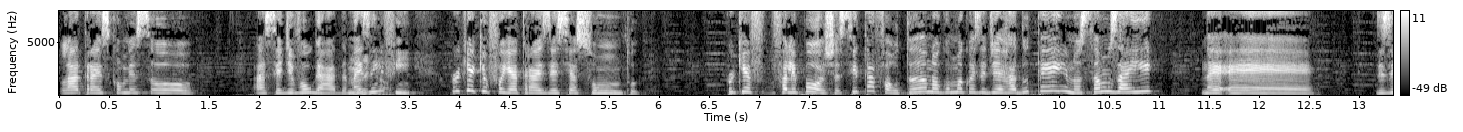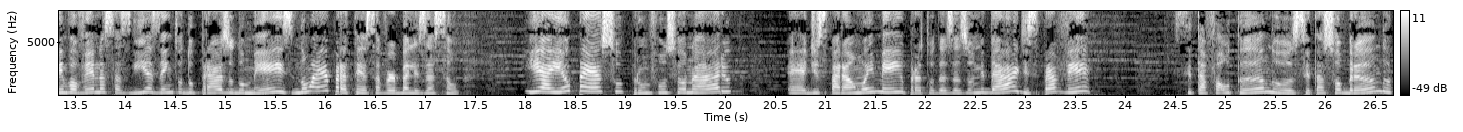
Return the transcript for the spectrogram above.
lá atrás começou a ser divulgada. Mas Legal. enfim, por que, que eu fui atrás desse assunto? Porque falei, poxa, se tá faltando alguma coisa de errado, tem. Nós estamos aí, né, é, desenvolvendo essas guias dentro do prazo do mês. Não é para ter essa verbalização. E aí eu peço para um funcionário é, disparar um e-mail para todas as unidades para ver se está faltando, se está sobrando.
